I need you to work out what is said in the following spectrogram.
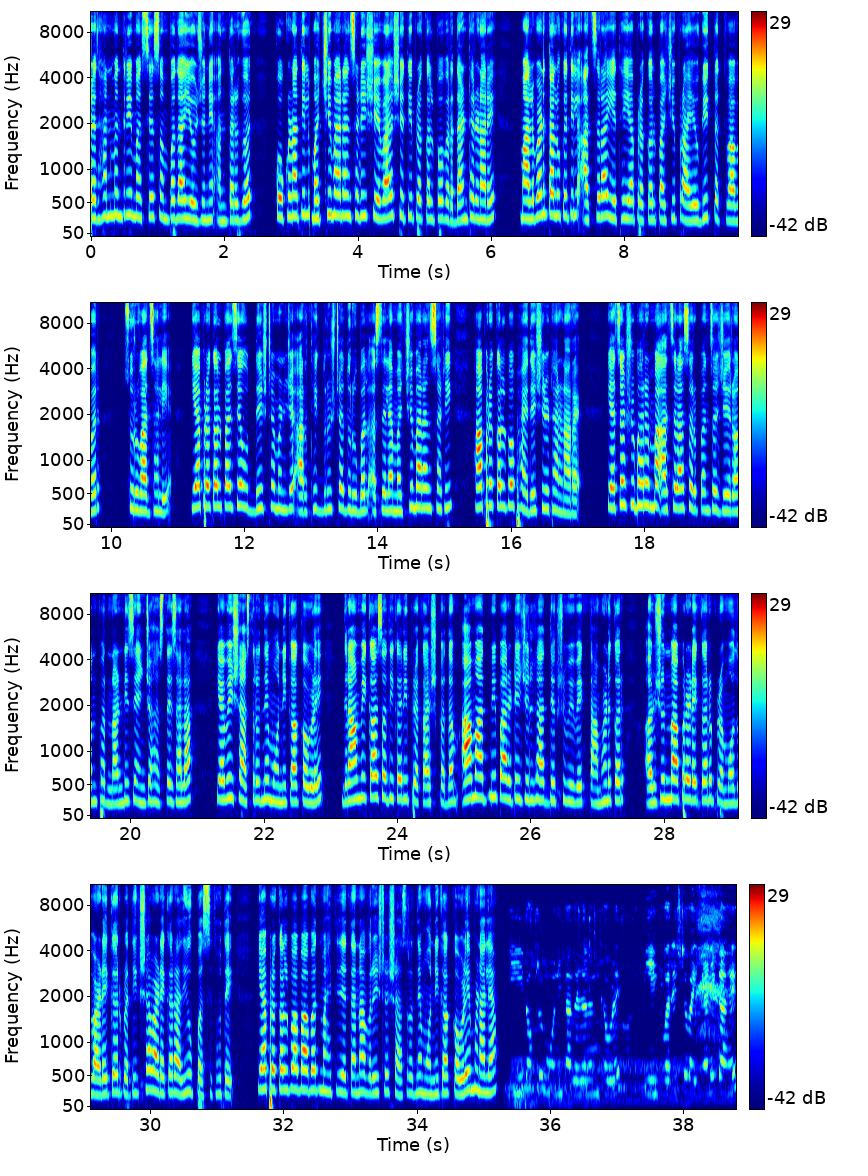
प्रधानमंत्री मत्स्य संपदा योजनेअंतर्गत कोकणातील मच्छीमारांसाठी शेवाळ शेती प्रकल्प वरदान ठरणारे मालवण तालुक्यातील आचरा येथे या प्रकल्पाची प्रायोगिक तत्वावर सुरुवात झाली आहे. या प्रकल्पाचे उद्दिष्ट म्हणजे आर्थिकदृष्ट्या दुर्बल असलेल्या मच्छीमारांसाठी हा प्रकल्प फायदेशीर ठरणार आहे. याचा शुभारंभ आचरा सरपंच जेरॉन फर्नांडिस यांच्या हस्ते झाला. यावेळी शास्त्रज्ञ मोनिका कवळे ग्रामविकास अधिकारी प्रकाश कदम आम आदमी पार्टी जिल्हाध्यक्ष विवेक ताम्हणकर अर्जुन बापरडेकर प्रमोद वाडेकर प्रतीक्षा वाडेकर आदी उपस्थित होते. या प्रकल्पाबाबत माहिती देताना वरिष्ठ शास्त्रज्ञ मोनिका कवळे म्हणाल्या मी डॉक्टर मोनिका गजानन कवळे. मी एक वरिष्ठ वैज्ञानिक आहे.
